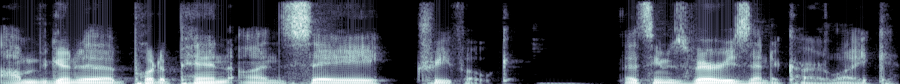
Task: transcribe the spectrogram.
I'm going to put a pin on, say, tree folk. That seems very Zendikar like.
